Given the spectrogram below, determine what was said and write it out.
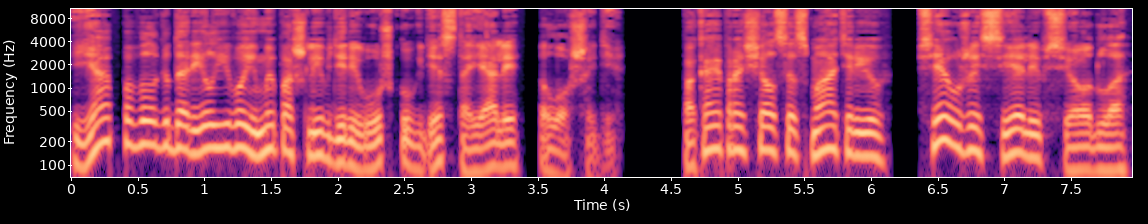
Я поблагодарил его, и мы пошли в деревушку, где стояли лошади. Пока я прощался с матерью, все уже сели в седла.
